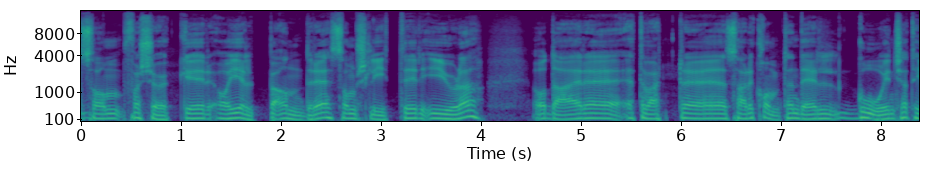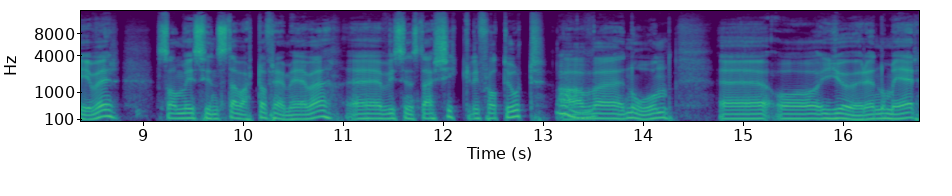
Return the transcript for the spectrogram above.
som forsøker å hjelpe andre som sliter i jula. Og der eh, etter hvert eh, så er det kommet en del gode initiativer som vi syns det er verdt å fremheve. Eh, Vi syns det er skikkelig flott gjort av eh, noen å gjøre noe mer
